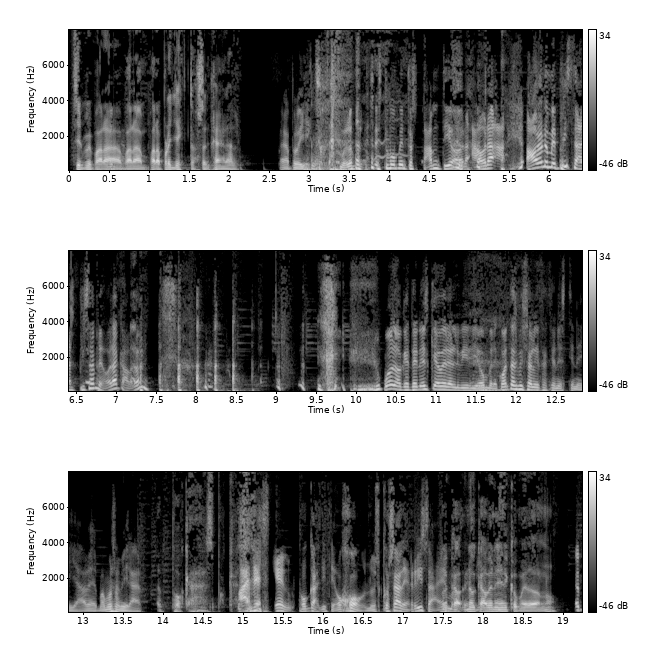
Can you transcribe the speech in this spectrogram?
Sirve para, para, para proyectos en general. Para proyectos. Bueno, pero este momento spam, tío. Ahora, ahora, ahora no me pisas, písame ahora, cabrón. bueno, que tenéis que ver el vídeo, hombre. ¿Cuántas visualizaciones tiene ya? A ver, vamos a mirar. Pocas, pocas. Más de 100, pocas, dice. Ojo, no es cosa de risa, ¿eh? No, ca- no 100. caben en el comedor, ¿no? En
